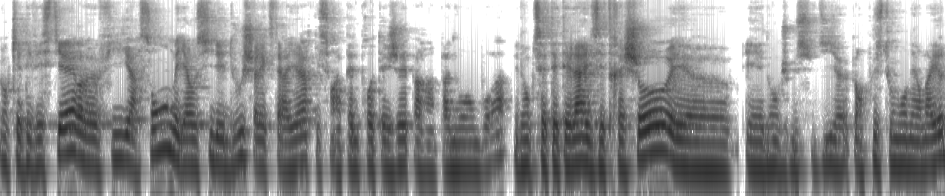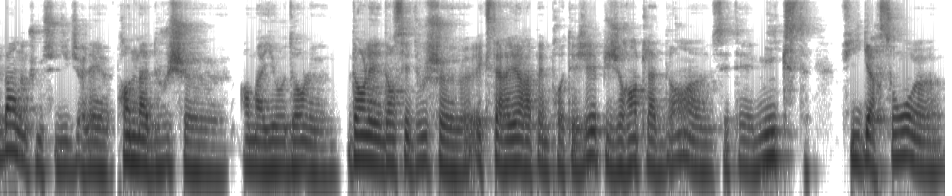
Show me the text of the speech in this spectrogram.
Donc il y a des vestiaires euh, filles garçons, mais il y a aussi des douches à l'extérieur qui sont à peine protégées par un panneau en bois. Et donc cet été-là, il faisait très chaud et euh, et donc je me suis dit en plus tout le monde est en maillot de bain, donc je me suis dit que j'allais prendre ma douche en maillot dans le dans les dans ces douches extérieures à peine protégées. Et puis je rentre là-dedans, c'était mixte filles garçons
